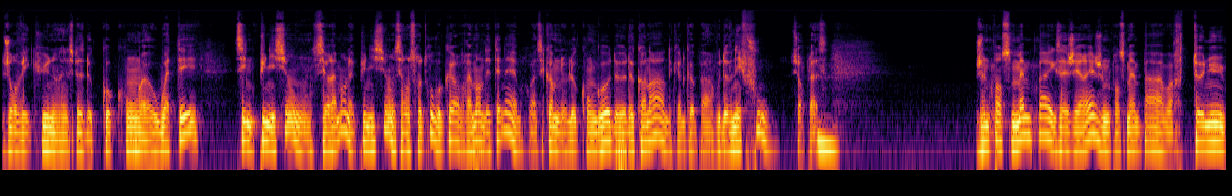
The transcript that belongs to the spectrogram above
jour vécu dans une espèce de cocon euh, ouaté, c'est une punition. C'est vraiment la punition. On se retrouve au cœur vraiment des ténèbres. C'est comme le, Congo de, de, Conrad, quelque part. Vous devenez fou sur place. Mmh. Je ne pense même pas exagérer, je ne pense même pas avoir tenu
